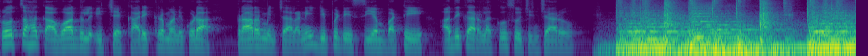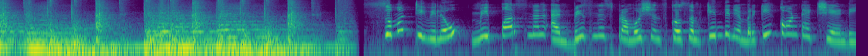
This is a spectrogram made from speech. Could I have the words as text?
ప్రోత్సాహక అవార్డులు ఇచ్చే కార్యక్రమాన్ని కూడా ప్రారంభించారు. ప్రారంభించాలని డిప్యూటీ సీఎం బట్టి అధికారులకు సూచించారు. సుమన్ టీవీలో మీ పర్సనల్ అండ్ బిజినెస్ ప్రమోషన్స్ కోసం కింది నెంబర్కి కాంటాక్ట్ చేయండి.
